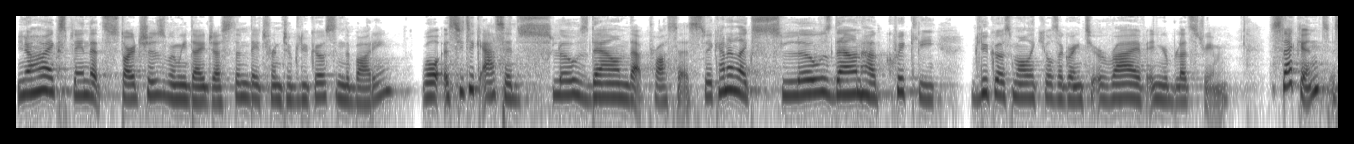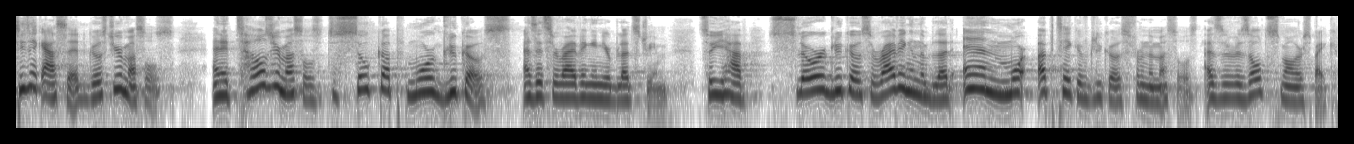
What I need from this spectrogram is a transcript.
You know how I explained that starches, when we digest them, they turn to glucose in the body? Well, acetic acid slows down that process. So it kind of like slows down how quickly glucose molecules are going to arrive in your bloodstream. Second, acetic acid goes to your muscles and it tells your muscles to soak up more glucose as it's arriving in your bloodstream. So you have slower glucose arriving in the blood and more uptake of glucose from the muscles. As a result, smaller spike.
